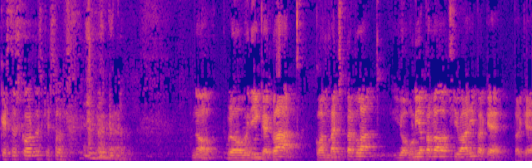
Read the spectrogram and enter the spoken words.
aquestes cordes què són? No, però vull dir que clar, quan vaig parlar, jo volia parlar del xivari perquè, perquè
